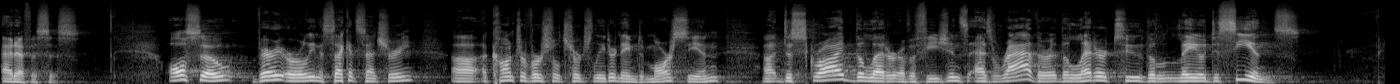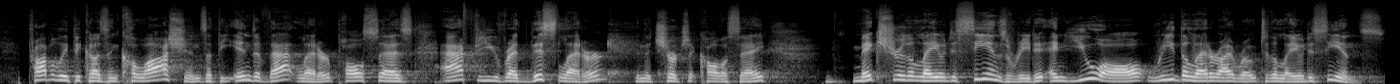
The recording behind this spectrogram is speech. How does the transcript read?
at Ephesus. Also, very early in the second century, uh, a controversial church leader named Marcion uh, described the letter of Ephesians as rather the letter to the Laodiceans. Probably because in Colossians, at the end of that letter, Paul says, after you've read this letter in the church at Colossae, make sure the Laodiceans read it, and you all read the letter I wrote to the Laodiceans.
